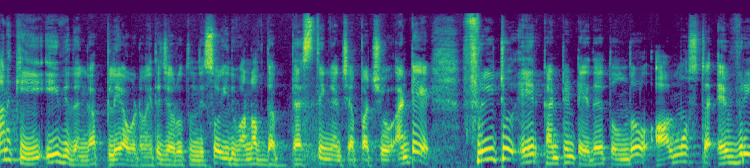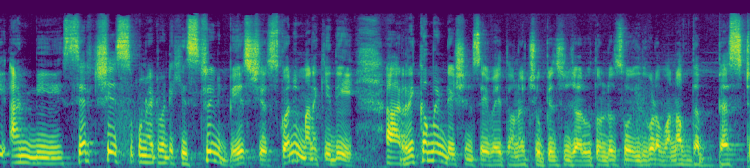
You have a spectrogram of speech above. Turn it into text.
మనకి ఈ విధంగా ప్లే అవ్వడం అయితే జరుగుతుంది. సో ఇది one of the best thing అని చెప్పచ్చు. అంటే ఫ్రీ టు ఎయిర్ కంటెంట్ ఏదైతే ఉందో ఆల్మోస్ట్ ఎవ్రీ అండ్ మీ సెర్చ్ చేసుకున్నటువంటి హిస్టరీని బేస్ చేసుకొని మనకి ఇది రికమెండేషన్స్ ఏవైతే ఉన్నాయో చూపించడం జరుగుతుంటుంది. సో ఇది కూడా one of the best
